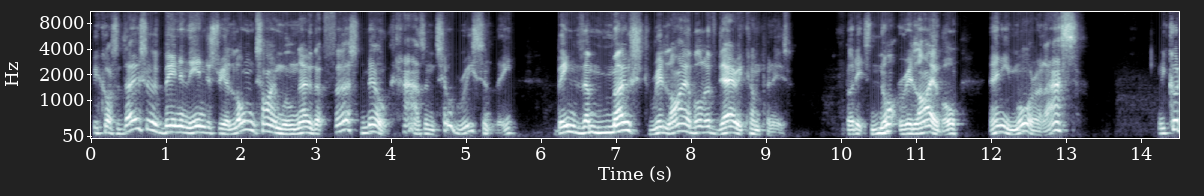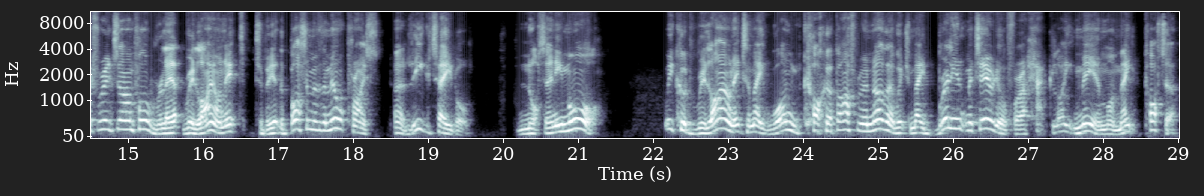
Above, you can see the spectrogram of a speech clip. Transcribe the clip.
because those who have been in the industry a long time will know that First Milk has, until recently, been the most reliable of dairy companies. But it's not reliable anymore, alas. We could, for example, re- rely on it to be at the bottom of the milk price uh, league table. Not anymore. We could rely on it to make one cock up after another, which made brilliant material for a hack like me and my mate Potter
